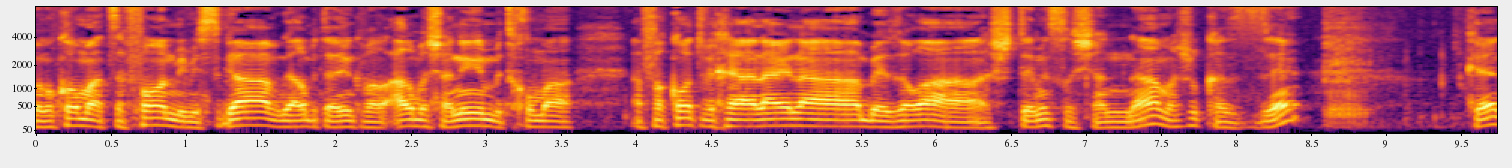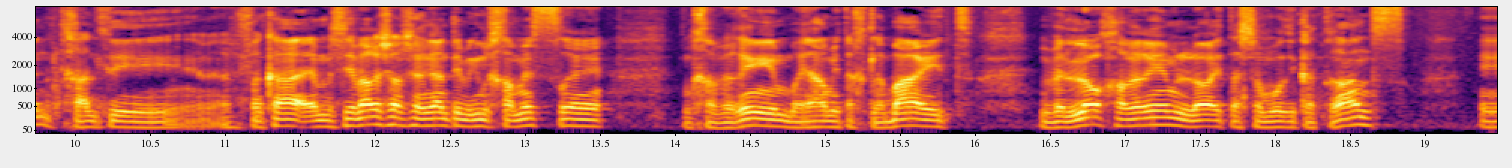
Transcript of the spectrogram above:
במקור מהצפון, ממשגב, גר בתל אביב כבר ארבע שנים בתחום ההפקות וחיי הלילה באזור ה-12 שנה, משהו כזה. כן, התחלתי, הפקה, מסיבה ראשונה שארגנתי בגיל 15 עם חברים, ביער מתחת לבית, ולא חברים, לא הייתה שם מוזיקה טראנס. אה,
